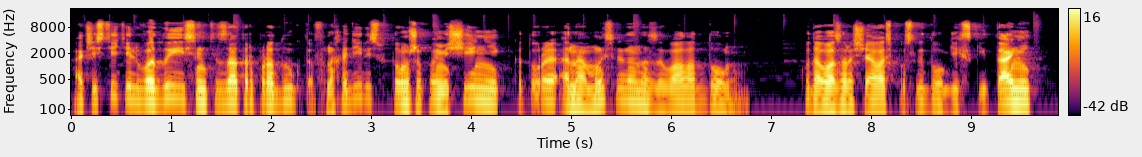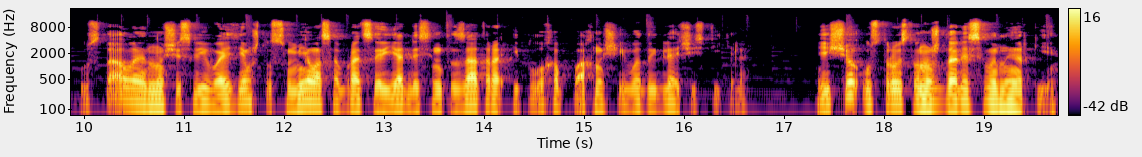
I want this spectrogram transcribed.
Очиститель воды и синтезатор продуктов находились в том же помещении, которое она мысленно называла домом, куда возвращалась после долгих скитаний Усталая, но счастливая тем, что сумела собрать сырья для синтезатора и плохо пахнущей воды для очистителя. Еще устройства нуждались в энергии,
